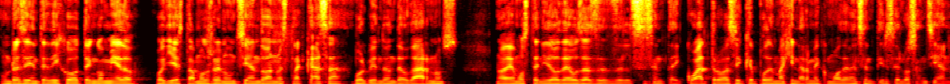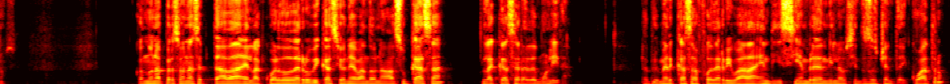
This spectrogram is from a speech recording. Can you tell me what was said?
Un residente dijo, tengo miedo. Oye, estamos renunciando a nuestra casa, volviendo a endeudarnos. No habíamos tenido deudas desde el 64, así que puedo imaginarme cómo deben sentirse los ancianos. Cuando una persona aceptaba el acuerdo de reubicación y abandonaba su casa, la casa era demolida. La primera casa fue derribada en diciembre de 1984,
